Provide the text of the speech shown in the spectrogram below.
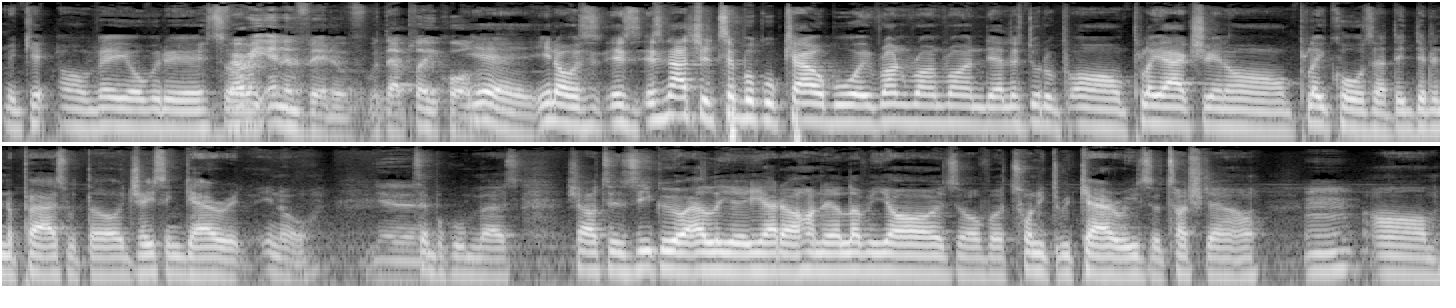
McK- um, over there. So very innovative with that play call. yeah, you know, it's, it's it's not your typical cowboy run, run, run. There, let's do the um play action um play calls that they did in the past with uh, Jason Garrett. You know, yeah. typical mess. Shout out to Ezekiel Elliott. He had 111 yards over 23 carries, a touchdown. Mhm. Um,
